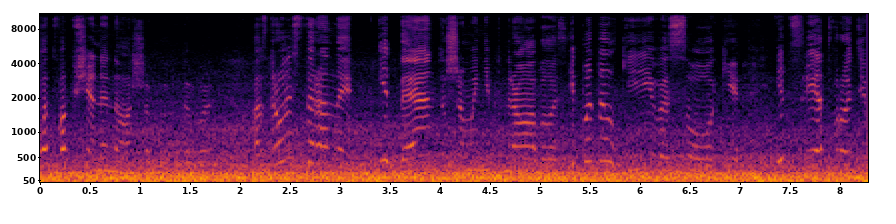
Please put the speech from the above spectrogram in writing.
от взагалі не наша будь би. А з другої сторони, і денту, що мені б нравилось, і потолки високі, і цвет вроді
